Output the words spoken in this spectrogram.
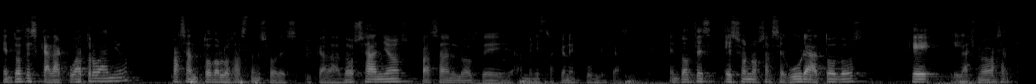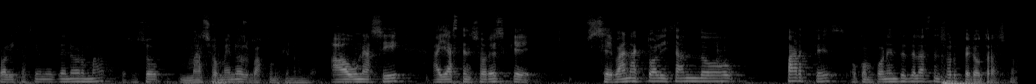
Entonces, cada cuatro años pasan todos los ascensores y cada dos años pasan los de administraciones públicas. Entonces, eso nos asegura a todos que las nuevas actualizaciones de norma, pues eso más o menos va funcionando. Aún así, hay ascensores que se van actualizando partes o componentes del ascensor, pero otras no.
